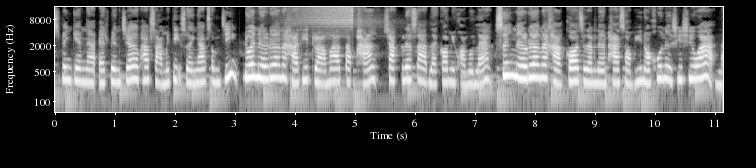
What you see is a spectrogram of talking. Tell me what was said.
จะเป็นเกมแนวแอดเวนเจอร์ภาพสามมิติสวยงามสมจริง ด้วยเนื้อเรื่องนะคะที่ดราม่าตับพังชักเลือดสาดและก็มีความรุนแรง ซึ่งเนื้อเรื่องนะคะก็จะดำเนินผ่านสองพี่น้องคู่หนึ่งที่ชื่อว่าไน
